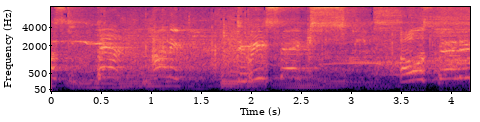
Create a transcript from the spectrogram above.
Thomas, Kosti, Ben, Annie, die Beatsteaks aus Berlin.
